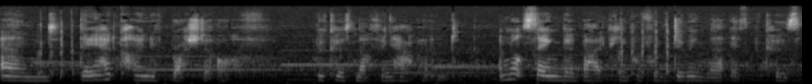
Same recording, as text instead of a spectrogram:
and they had kind of brushed it off because nothing happened. I'm not saying they're bad people for doing that, it's because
